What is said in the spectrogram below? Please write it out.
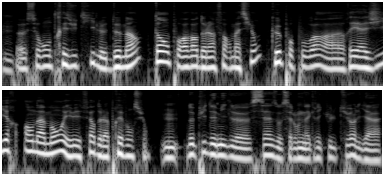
mm. seront très utiles demain, tant pour avoir de l'information que pour pouvoir réagir en amont et faire de la prévention. Mm. Depuis 2016, au Salon de l'Agriculture, il y a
